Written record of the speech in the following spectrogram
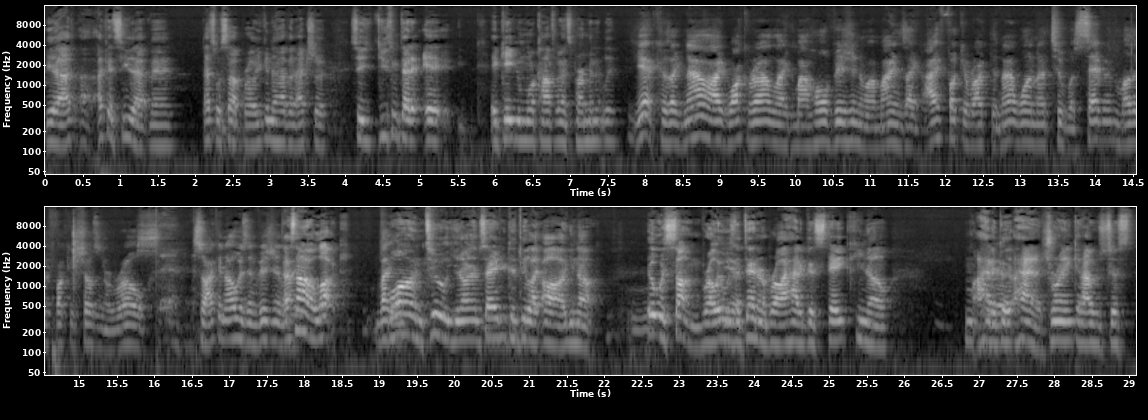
Yeah, I, I, I can see that, man. That's what's up, bro. You're gonna have an extra. So, do you think that it it, it gave you more confidence permanently? Yeah, cause like now I walk around like my whole vision in my mind is like I fucking rocked the not one, not two, but seven motherfucking shows in a row. So I can always envision. That's like, not a luck. like One, two, you know what I'm saying? You could be like, oh, you know, it was something, bro. It was Yeah. a dinner, bro. I had a good steak, you know. I had Yeah. a good, I had a drink, and I was just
